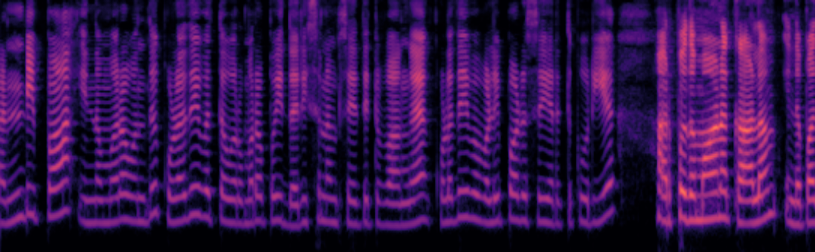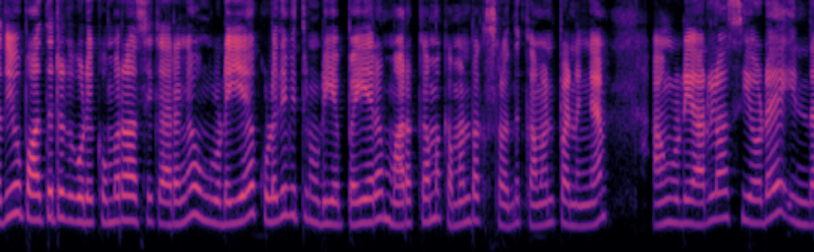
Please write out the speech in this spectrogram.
கண்டிப்பாக இந்த முறை வந்து குலதெய்வத்தை ஒரு முறை போய் தரிசனம் செய்துட்டு வாங்க. குலதெய்வ வழிபாடு செய்கிறதுக்குரிய அற்புதமான காலம். இந்த பதிவு பார்த்துட்டு இருக்கக்கூடிய கும்பராசிக்காரங்க உங்களுடைய குலதெய்வத்தினுடைய பெயரை மறக்காமல் கமெண்ட் பாக்ஸில் வந்து கமெண்ட் பண்ணுங்கள் அவங்களுடைய அருளாசியோட இந்த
